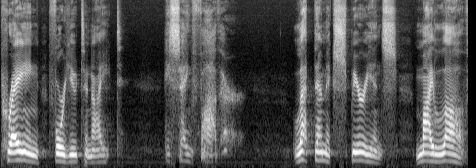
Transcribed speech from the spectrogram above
praying for you tonight. He's saying, Father, let them experience my love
